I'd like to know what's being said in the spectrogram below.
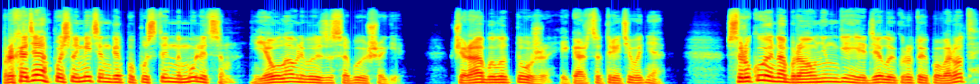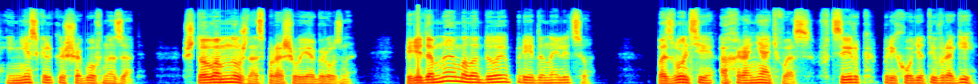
Проходя после митинга по пустынным улицам, я улавливаю за собой шаги. Вчера было тоже, и, кажется, третьего дня. С рукой на браунинге я делаю крутой поворот и несколько шагов назад. «Что вам нужно?» — спрашиваю я грозно. Передо мной молодое преданное лицо. «Позвольте охранять вас. В цирк приходят и враги».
